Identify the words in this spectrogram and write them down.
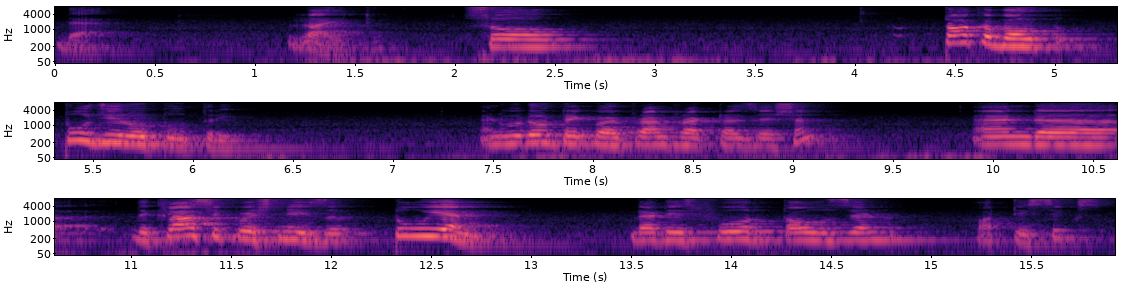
there. Right. So talk about 2023 and we don't require prime factorization. And uh, the class equation is 2n that is 4046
